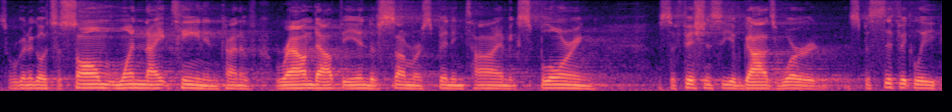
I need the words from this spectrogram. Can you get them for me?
So we're going to go to Psalm 119 and kind of round out the end of summer, spending time exploring the sufficiency of God's word, specifically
